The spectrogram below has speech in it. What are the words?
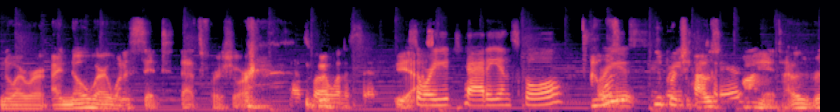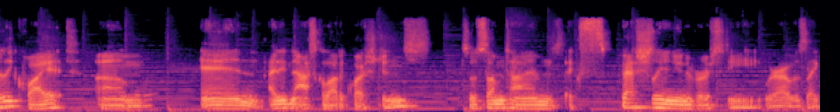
know where i know where i want to sit that's for sure That's where I want to sit. yeah So, were you chatty in school? i were wasn't you- super you i was quiet i was really quiet um, and I didn't ask a lot of questions. So sometimes, especially in university, where I was like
